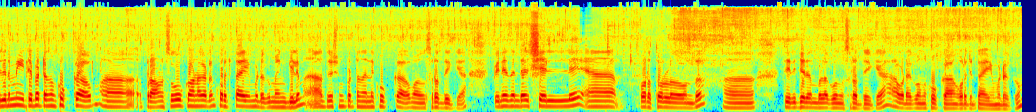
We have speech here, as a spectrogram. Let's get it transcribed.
ഇതിന് മീറ്റ് പെട്ടെന്ന് കുക്കാവും പ്രോൺസ് കുക്കാണെക്കാട്ടും കുറച്ച് ടൈം എടുക്കുമെങ്കിലും അത്യാവശ്യം പെട്ടെന്ന് തന്നെ കുക്കാവും അത് ശ്രദ്ധിക്കുക. പിന്നെ ഇതിന്റെ ഷെല്ല് പുറത്തുള്ളതുകൊണ്ട് തിരിച്ചിടുമ്പോഴൊക്കെ ഒന്ന് ശ്രദ്ധിക്കുക. അവിടെയൊക്കെ ഒന്ന് കുക്കാകാൻ കുറച്ച് ടൈം എടുക്കും.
